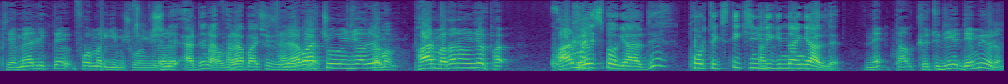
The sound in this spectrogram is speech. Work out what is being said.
Premier Lig'de forma giymiş oyuncular. Şimdi Erden abi. Fenerbahçe şunu Fenerbahçe yapıyor. oyuncu alıyor. Tamam. Parma'dan oyuncu Pa- Parma Crespo geldi. Portekiz'in ikinci liginden geldi. ne tam kötü diye demiyorum.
